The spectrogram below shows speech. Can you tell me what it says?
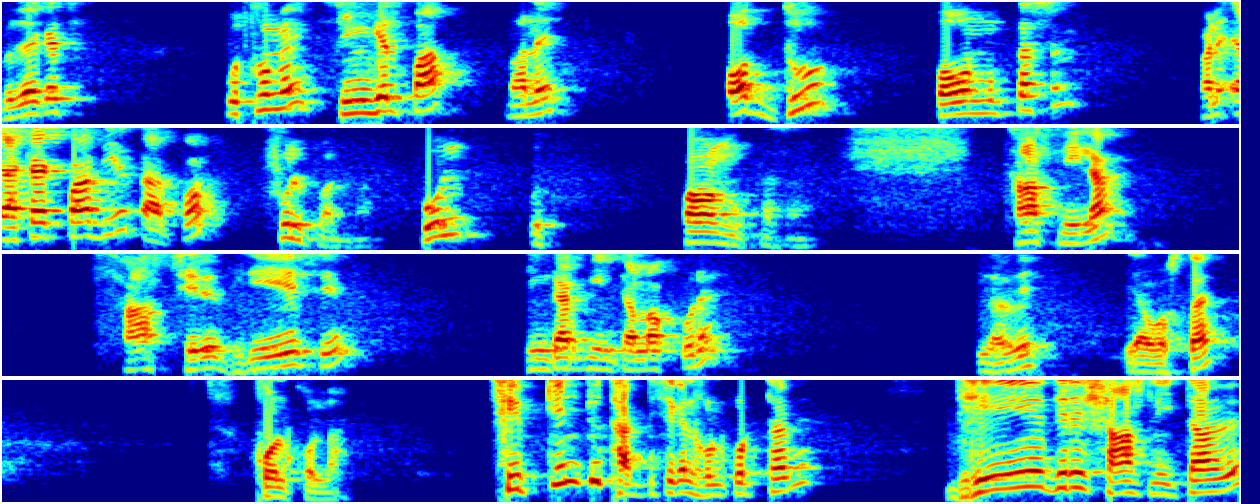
বোঝা গেছে? প্রথমে সিঙ্গেল পা মানে অর্ধ পবন মুক্তাসন মানে এক এক পা দিয়ে তারপর ফুল পদ্মাসন ফুল পবন মুক্তাসন। শ্বাস নিলাম, শ্বাস ছেড়ে ধীরে এসে ফিঙ্গারকে ইন্টারলক করে এইভাবে এই অবস্থায় হোল্ড করলাম। Fifteen to thirty second hold করতে হবে, ধীরে ধীরে শ্বাস নিতে হবে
